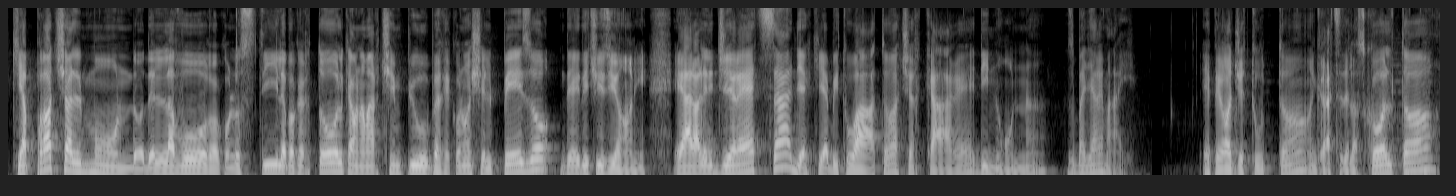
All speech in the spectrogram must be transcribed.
Chi approccia il mondo del lavoro con lo stile poker talk ha una marcia in più perché conosce il peso delle decisioni e ha la leggerezza di chi è abituato a cercare di non sbagliare mai. E per oggi è tutto, grazie dell'ascolto,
